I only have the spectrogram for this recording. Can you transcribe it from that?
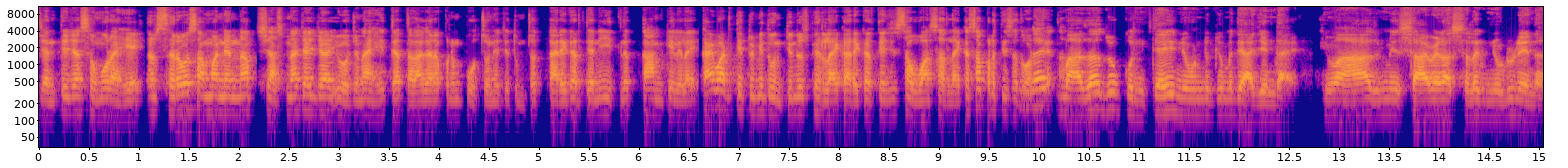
जनतेच्या समोर आहे. तर सर्वसामान्यांना शासनाच्या ज्या योजना आहेत त्या तळागाळापर्यंत पोहोचवण्याचे तुमच्या कार्यकर्त्यांनी इथलं काम केलेलं आहे. काय वाटते तुम्ही दोन तीन दिवस फिरलाय कार्यकर्त्यांशी संवाद साधलाय? कसा प्रतिसाद वाटतो माझा जो कोणत्याही निवडणुकीमध्ये अजेंडा आहे किंवा आज मी सहा वेळा सलग निवडून येणं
